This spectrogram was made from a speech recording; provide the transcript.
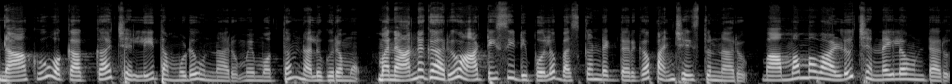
నాకు ఒక అక్క చెల్లి తమ్ముడు ఉన్నారు. మేము మొత్తం నలుగురము. మా నాన్నగారు ఆర్టీసీ డిపోలో బస్ కండక్టర్గా పనిచేస్తున్నారు. మా అమ్మమ్మ వాళ్ళు చెన్నైలో ఉంటారు.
